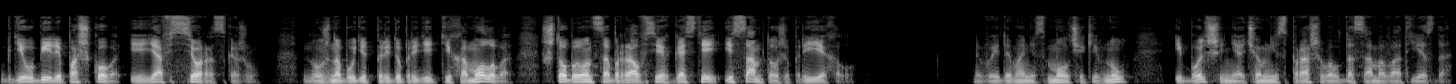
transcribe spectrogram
где убили Пашкова, и я все расскажу. Нужно будет предупредить Тихомолова, чтобы он собрал всех гостей и сам тоже приехал. Вейдеманис молча кивнул и больше ни о чем не спрашивал до самого отъезда.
